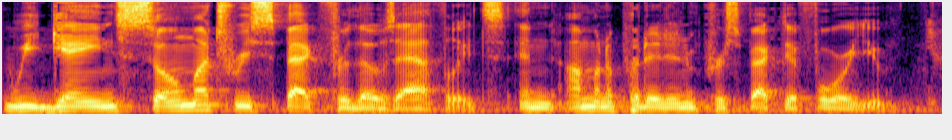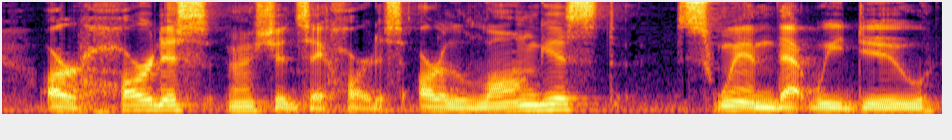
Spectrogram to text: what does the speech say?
we gain so much respect for those athletes. And I'm going to put it in perspective for you. Our hardest, I shouldn't say hardest, our longest swim that we do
